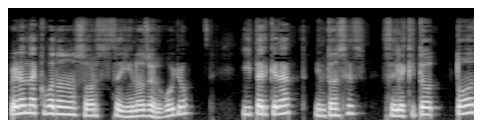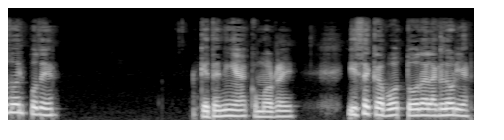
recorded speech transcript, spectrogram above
Pero Nabucodonosor se llenó de orgullo y terquedad, entonces se le quitó todo el poder que tenía como rey y se acabó toda la gloria.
